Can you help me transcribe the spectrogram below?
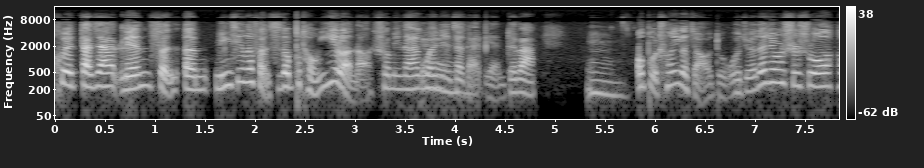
会大家连粉呃明星的粉丝都不同意了呢？说明大家观念在改变，对吧？嗯，我补充一个角度，我觉得就是说，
